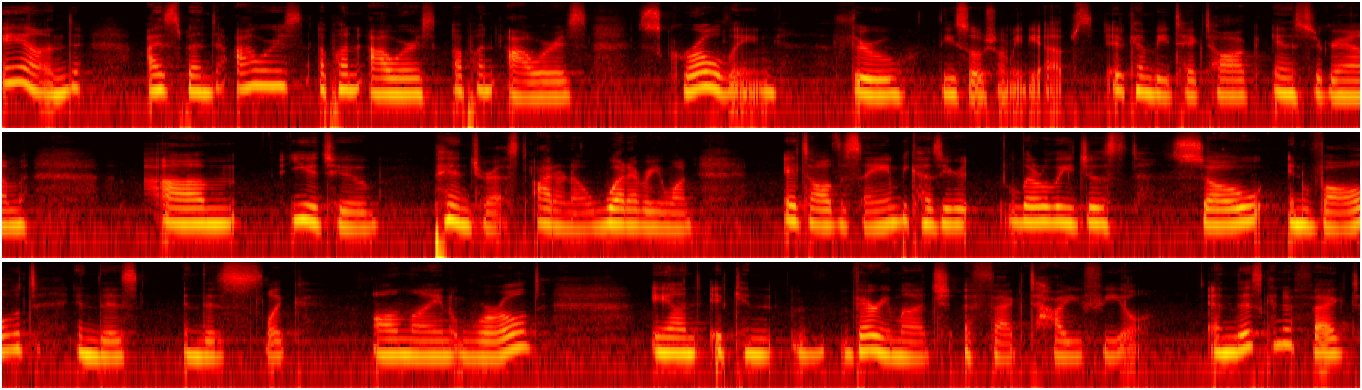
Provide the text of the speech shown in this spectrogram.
and I spend hours upon hours upon hours scrolling through these social media apps. It can be TikTok, Instagram, um, YouTube, Pinterest, I don't know, whatever you want. It's all the same because you're literally just so involved in this in this like online world and it can very much affect how you feel. And this can affect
